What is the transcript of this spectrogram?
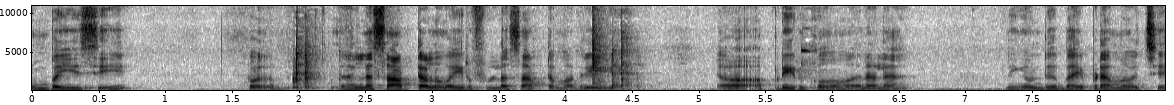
ரொம்ப ஈஸி நல்லா சாப்பிட்டாலும் வயிறு ஃபுல்லாக சாப்பிட்ட மாதிரி அப்படி இருக்கும். அதனால் நீங்கள் வந்து பயப்படாமல் வச்சு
